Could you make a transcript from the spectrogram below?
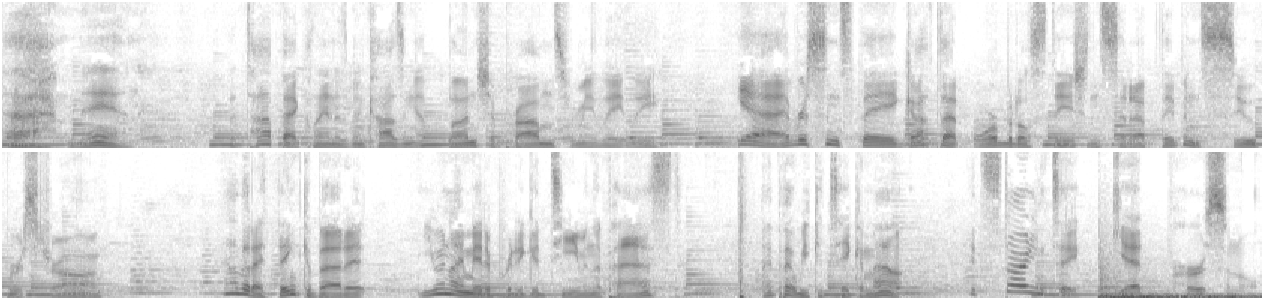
Ah, man. The Toppat clan has been causing a bunch of problems for me lately. Yeah, ever since they got that orbital station set up, they've been super strong. Now that I think about it, you and I made a pretty good team in the past. I bet we could take him out. It's starting to get personal.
